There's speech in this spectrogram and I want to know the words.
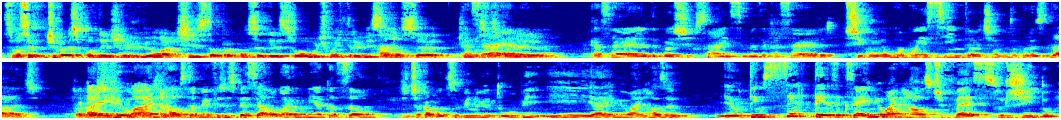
Se você tivesse o poder de reviver um artista pra conceder sua última entrevista a Ah, você, quem você escolheria? né? Cássia Eller, depois Chico Sainz, mas é Cássia Eller. Chico eu nunca conheci, então eu tinha muita curiosidade. A Amy Winehouse também, eu fiz um especial agora no Minha Canção. A gente acabou de subir no YouTube e a Amy Winehouse, eu, eu tenho certeza que se a Amy Winehouse tivesse surgido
